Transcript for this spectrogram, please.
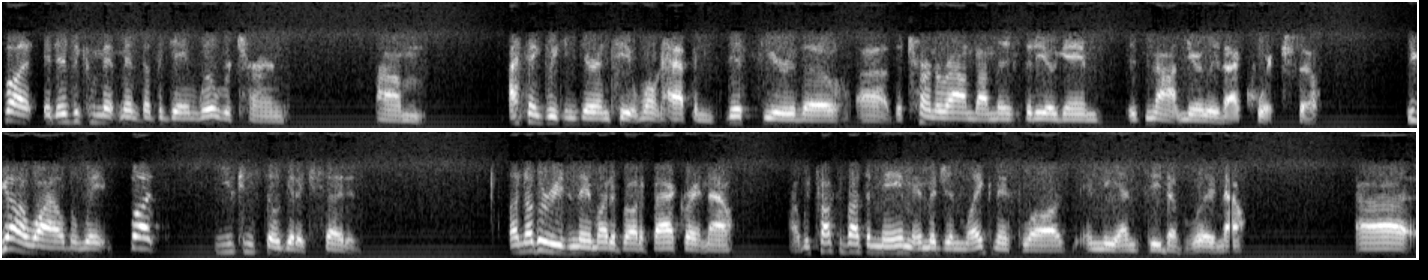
but it is a commitment that the game will return. Um, I think we can guarantee it won't happen this year, though. Uh, the turnaround on those video games is not nearly that quick, so you got a while to wait, but you can still get excited. Another reason they might have brought it back right now, uh, we talked about the name, image, and likeness laws in the NCAA. Now, uh,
